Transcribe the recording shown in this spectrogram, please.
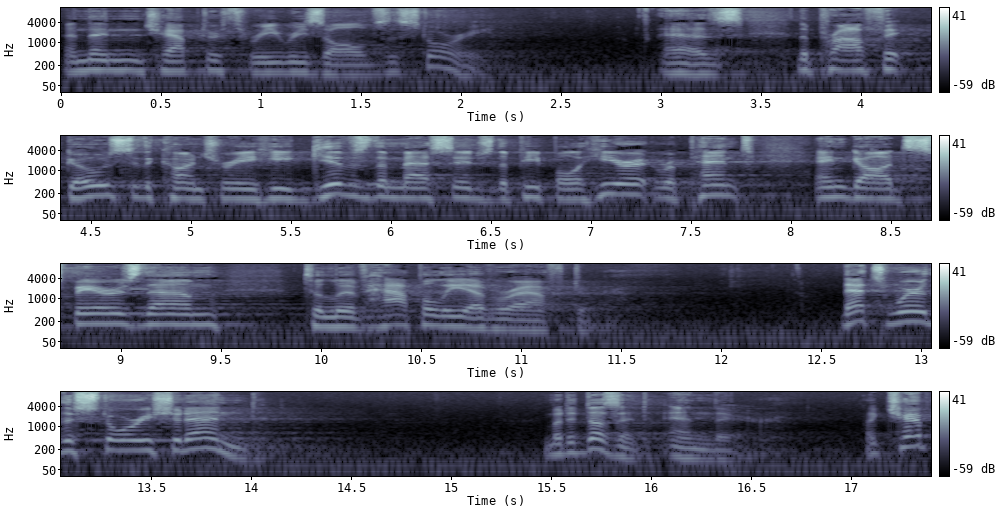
And then chapter 3 resolves the story. As the prophet goes to the country, he gives the message, the people hear it, repent, and God spares them to live happily ever after. That's where the story should end. But it doesn't end there. Like chap-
